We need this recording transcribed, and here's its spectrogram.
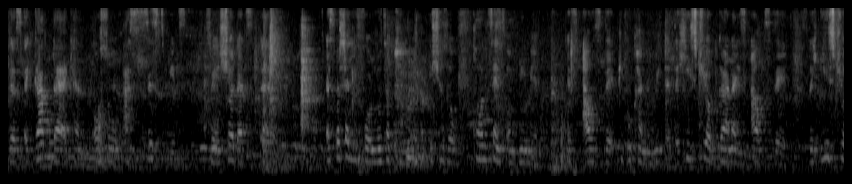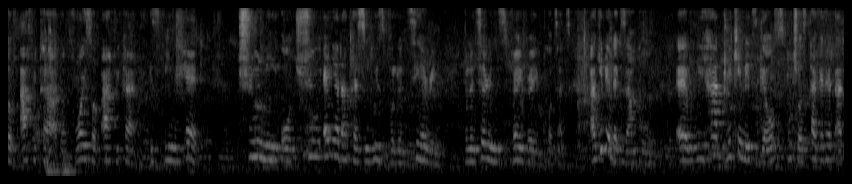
there's a gap that I can also assist with to ensure that, uh, especially for notably issues of content on women, it's out there. People can read it. The history of Ghana is out there. The history of Africa, the voice of Africa is being heard. through me or through any other person who is volunteering. Volunteering is very, very important. I'll give you an example. Um, we had Wiki Needs Girls, which was targeted at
